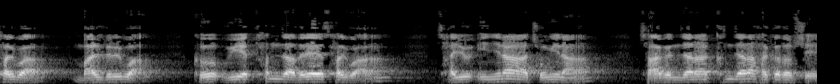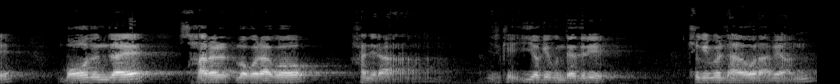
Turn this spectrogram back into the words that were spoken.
살과 말들과 그 위에 탄 자들의 살과 자유인이나 종이나 작은 자나 큰 자나 할 것 없이 모든 자의 살을 먹으라고 하니라. 이렇게 이역의 군대들이 죽임을 당하고 나면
